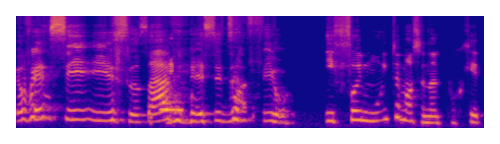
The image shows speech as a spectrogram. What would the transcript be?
eu venci isso, sabe? Esse desafio. E foi muito emocionante, porque,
